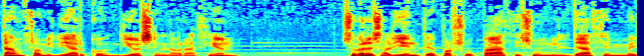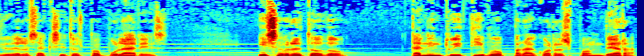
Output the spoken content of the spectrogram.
tan familiar con Dios en la oración, sobresaliente por su paz y su humildad en medio de los éxitos populares, y sobre todo tan intuitivo para corresponder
